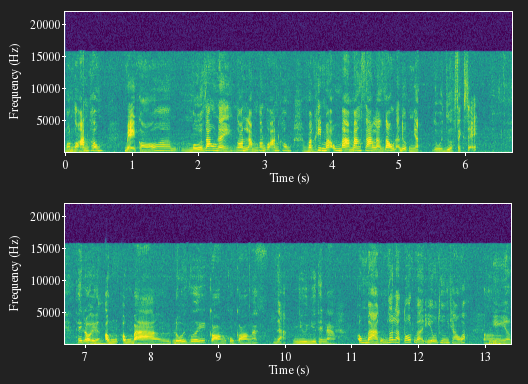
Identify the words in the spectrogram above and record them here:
con có ăn không? Mẹ có mớ rau này ngon lắm con có ăn không? Và khi mà ông bà mang sang là rau đã được nhặt rồi rửa sạch sẽ. Thế rồi ông ông bà đối với con của con á dạ. như như thế nào? Ông bà cũng rất là tốt và yêu thương cháu ạ. Ờ. thì ờ,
